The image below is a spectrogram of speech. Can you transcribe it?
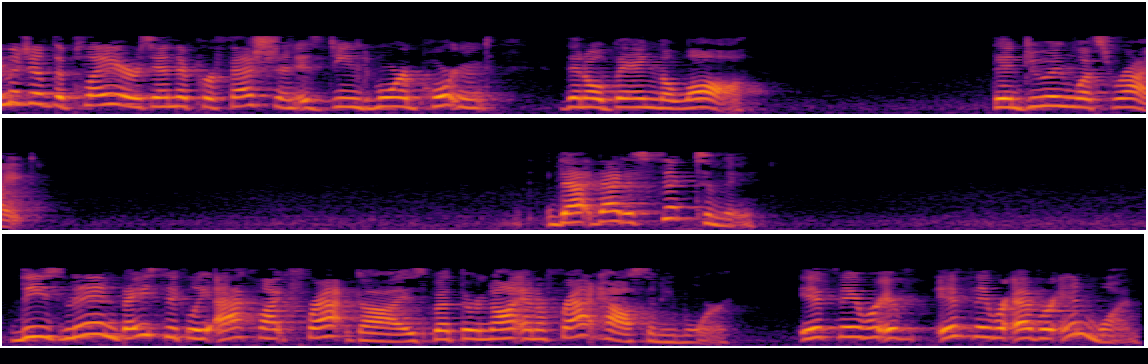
image of the players and their profession is deemed more important than obeying the law, than doing what's right. That, that is sick to me these men basically act like frat guys, but they're not in a frat house anymore. If they were, if, if they were ever in one.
